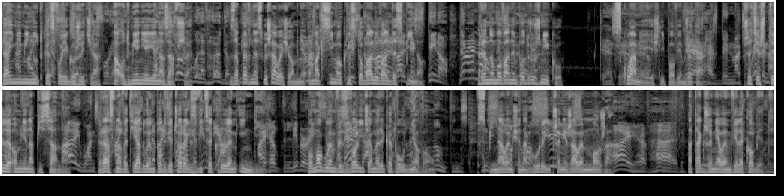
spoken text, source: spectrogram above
Daj mi minutkę swojego życia, a odmienię je na zawsze. Zapewne słyszałeś o mnie, o Maximo Cristobalu Valdespino, renomowanym podróżniku. Skłamię, jeśli powiem, że tak. Przecież tyle o mnie napisano. Raz nawet jadłem podwieczorek z wicekrólem Indii. Pomogłem wyzwolić Amerykę Południową. Wspinałem się na góry i przemierzałem morza, a także miałem wiele kobiet.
